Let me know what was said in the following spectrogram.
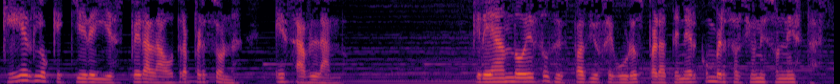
qué es lo que quiere y espera la otra persona es hablando, creando esos espacios seguros para tener conversaciones honestas.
